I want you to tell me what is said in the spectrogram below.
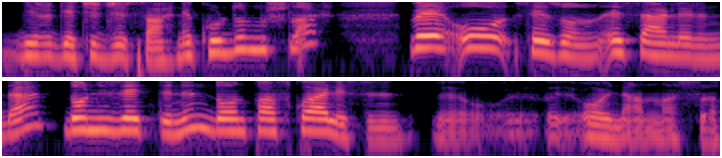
bir geçici sahne kurdurmuşlar ve o sezonun eserlerinden Donizetti'nin Don Pasquale'sinin e, e oynanması.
